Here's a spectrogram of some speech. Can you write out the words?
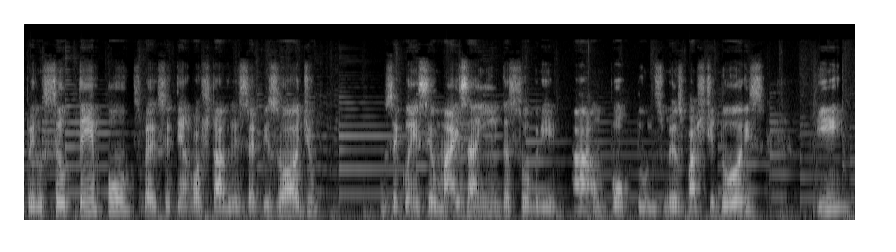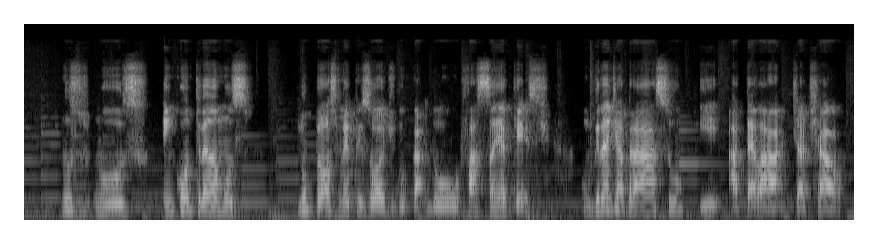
pelo seu tempo. Espero que você tenha gostado desse episódio. Você conheceu mais ainda sobre um pouco dos meus bastidores. E nos, nos encontramos no próximo episódio do, do Façanha Cast. Um grande abraço e até lá. Tchau, tchau.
